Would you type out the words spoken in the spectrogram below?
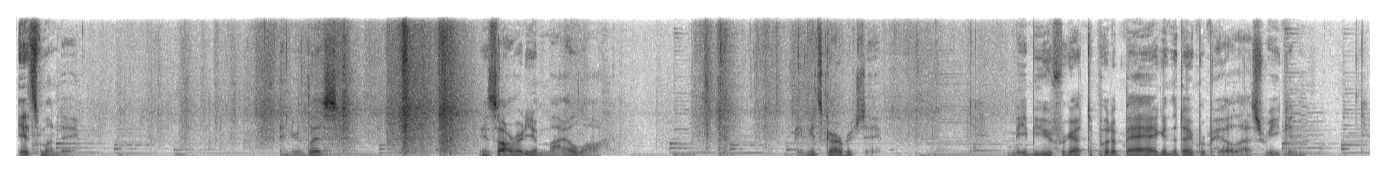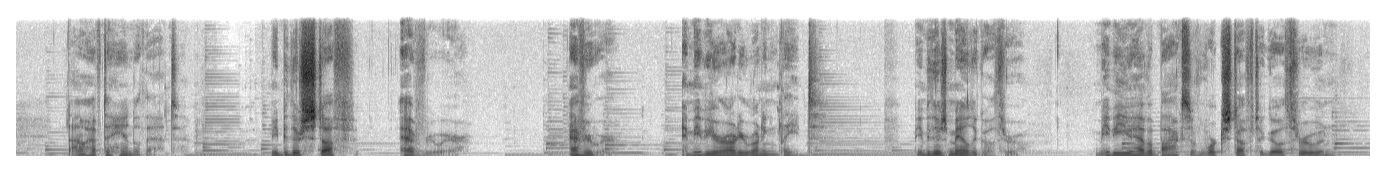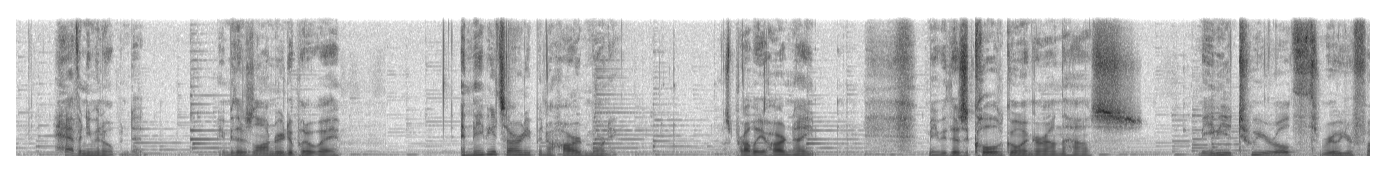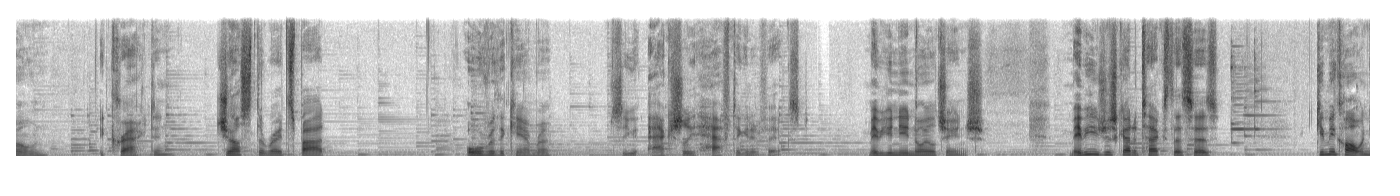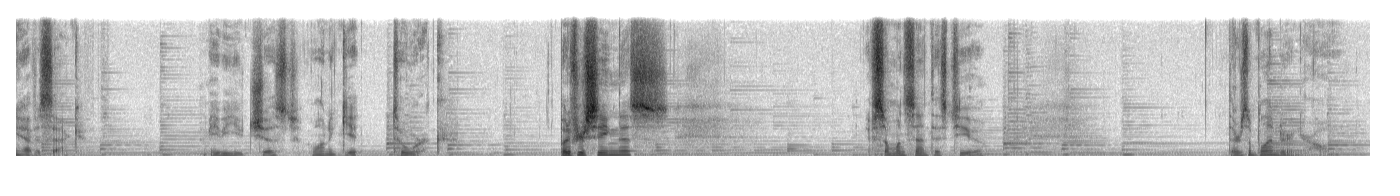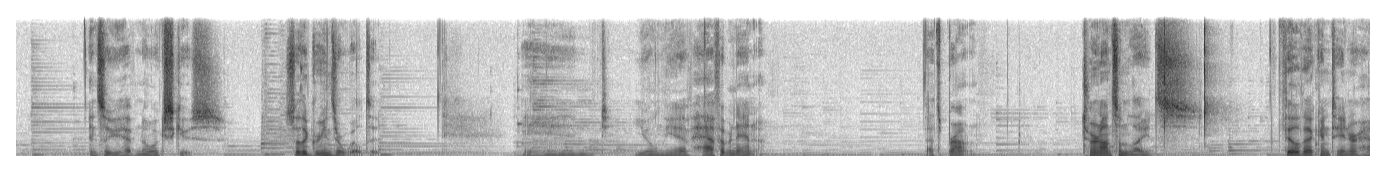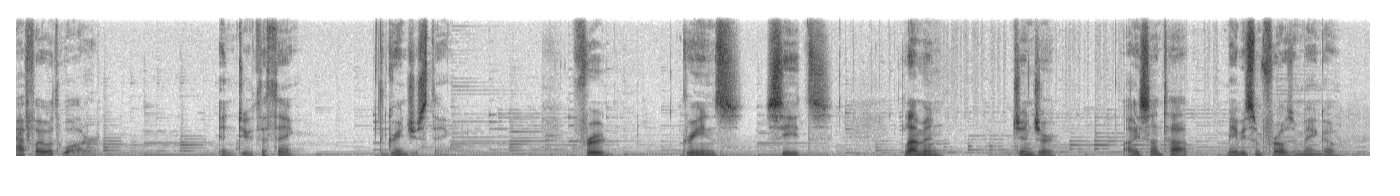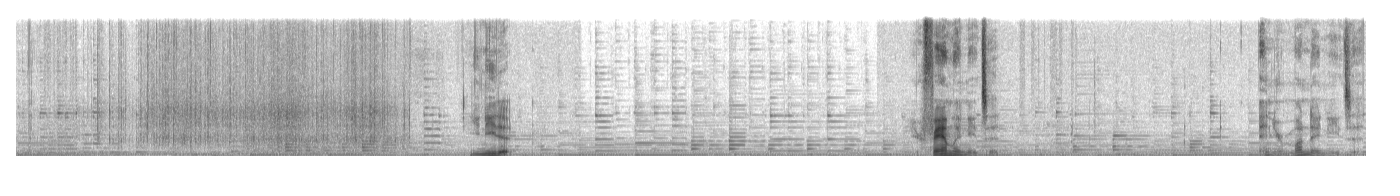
It's Monday. And your list is already a mile long. Maybe it's garbage day. Maybe you forgot to put a bag in the diaper pail last week and now have to handle that. Maybe there's stuff everywhere. Everywhere. And maybe you're already running late. Maybe there's mail to go through. Maybe you have a box of work stuff to go through and haven't even opened it. Maybe there's laundry to put away. And maybe it's already been a hard morning. It was probably a hard night. Maybe there's a cold going around the house. Maybe a two year old threw your phone. It cracked in just the right spot over the camera, so you actually have to get it fixed. Maybe you need an oil change. Maybe you just got a text that says, Give me a call when you have a sec. Maybe you just want to get to work. But if you're seeing this, if someone sent this to you, there's a blender in your home. And so you have no excuse. So the greens are wilted. And you only have half a banana. That's brown. Turn on some lights, fill that container halfway with water, and do the thing the green juice thing. Fruit, greens, seeds, lemon, ginger, ice on top, maybe some frozen mango. You need it. Your family needs it. And your Monday needs it.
